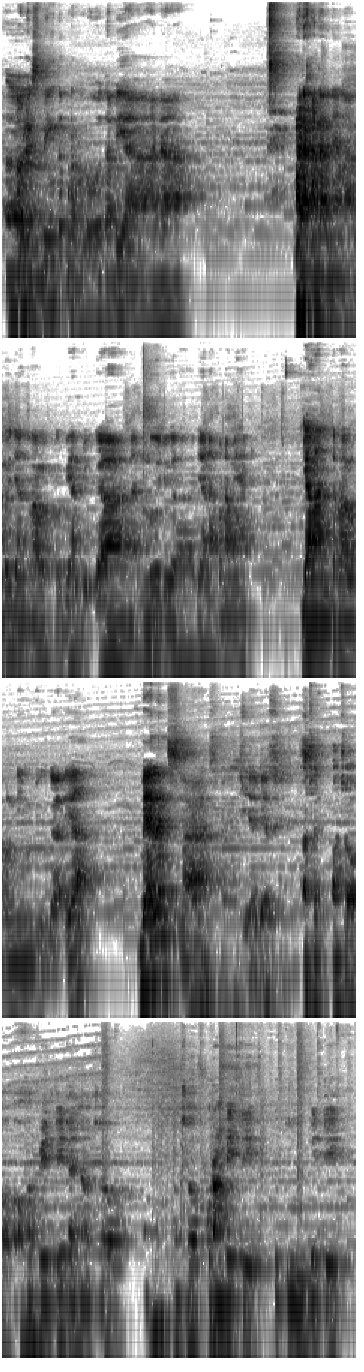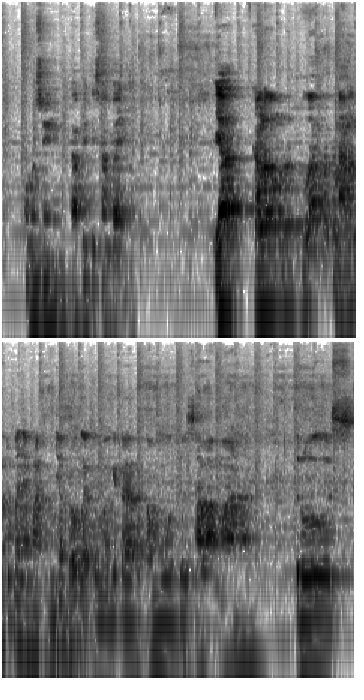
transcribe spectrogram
Eh, public speaking itu perlu tapi ya ada ada kadarnya lah. Lu jangan terlalu berlebihan juga dan lu juga jangan apa namanya jangan terlalu pendiam juga ya. Balance lah. Iya balance. Ojo ojo over PD dan ojo ojo kurang PD kudu PD apa sing tapi disampaikan? Ya. Kalau menurut gua perkenalan tuh banyak macamnya bro. Gak cuma kita ketemu terus salaman terus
